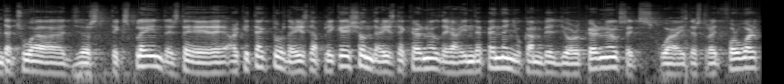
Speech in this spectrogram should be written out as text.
that's what I just explained. There's the architecture, there is the application, there is the kernel. They are independent. You can build your kernels. It's quite straightforward.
